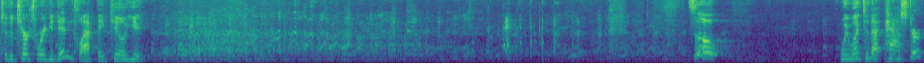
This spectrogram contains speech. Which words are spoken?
to the church where if you didn't clap, they'd kill you. so we went to that pastor.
